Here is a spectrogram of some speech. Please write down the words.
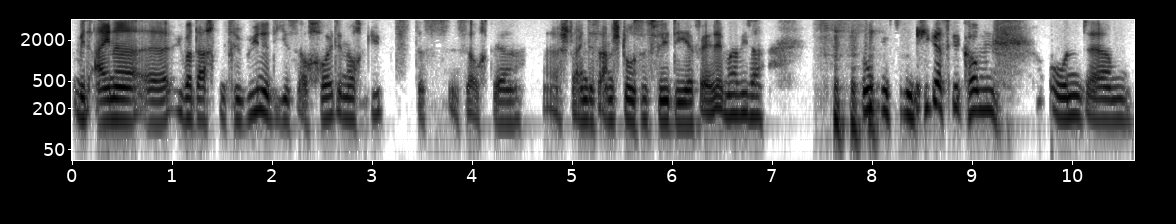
mit einer äh, überdachten Tribüne, die es auch heute noch gibt. Das ist auch der äh, Stein des Anstoßes für die DFL immer wieder. So bin ich zu den Kickers gekommen und ähm,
